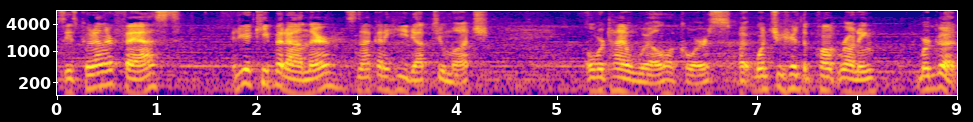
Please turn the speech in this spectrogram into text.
So you just put it on there fast, and you can keep it on there. It's not gonna heat up too much. Over time will, of course, but once you hear the pump running, we're good.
